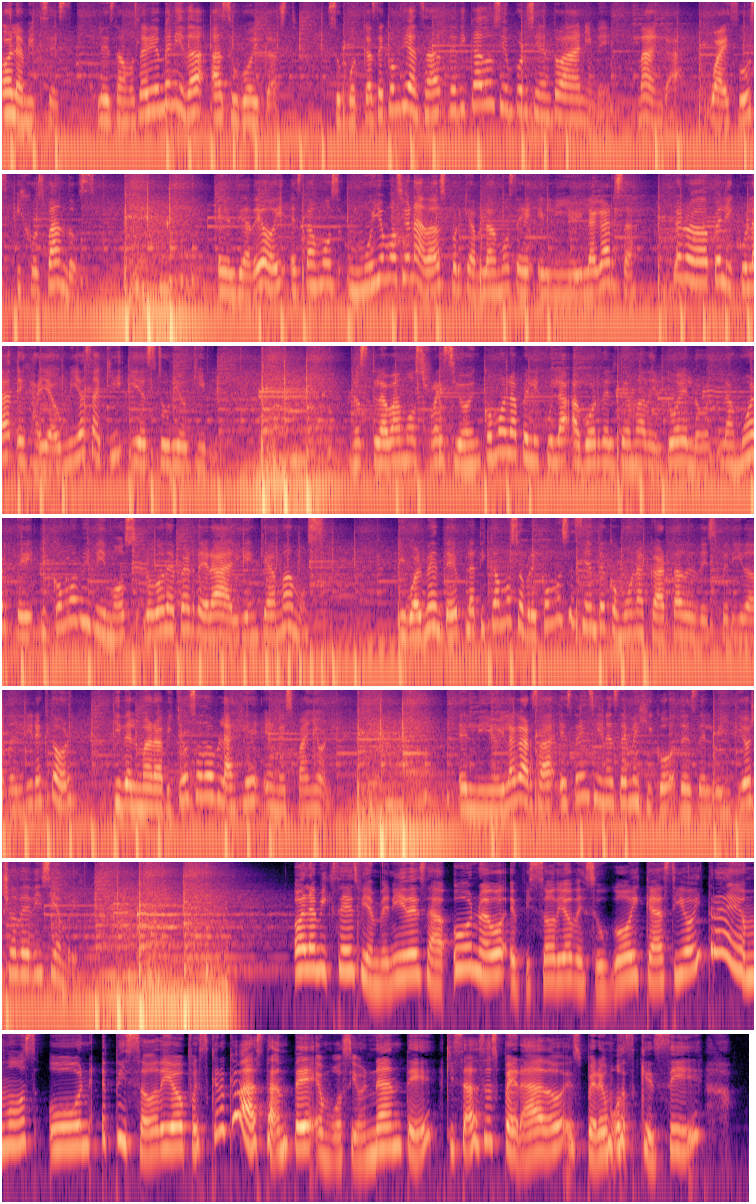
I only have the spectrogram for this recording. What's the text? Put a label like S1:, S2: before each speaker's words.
S1: Hola mixes, les damos la bienvenida a su Goicast, su podcast de confianza dedicado 100% a anime, manga, waifus y josbandos. El día de hoy estamos muy emocionadas porque hablamos de El Niño y la Garza, la nueva película de Hayao Miyazaki y Studio Ghibli. Nos clavamos recio en cómo la película aborda el tema del duelo, la muerte y cómo vivimos luego de perder a alguien que amamos. Igualmente, platicamos sobre cómo se siente como una carta de despedida del director y del maravilloso doblaje en español. El Niño y la Garza está en cines de México desde el 28 de diciembre. Hola mixes, bienvenidos a un nuevo episodio de su Goicast y hoy traemos un episodio pues creo que bastante emocionante, quizás esperado, esperemos que sí,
